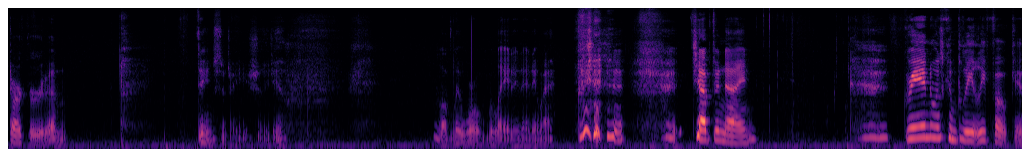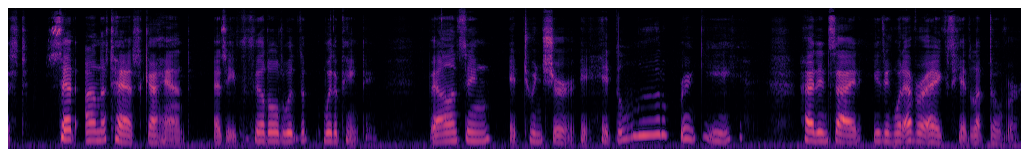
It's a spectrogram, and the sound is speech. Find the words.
darker than things that I usually do. Lovely world related, anyway. Chapter 9 Grian was completely focused, set on the task at hand, as he fiddled with, the, with a painting, balancing it to ensure it hit the little brick he had inside, using whatever eggs he had left over.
